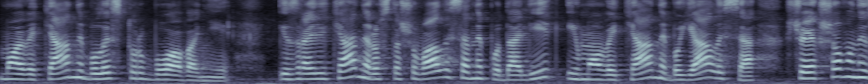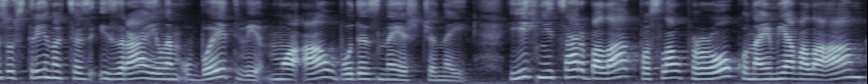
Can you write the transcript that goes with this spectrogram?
Моавитяни були стурбовані. Ізраїльтяни розташувалися неподалік, і моавитяни боялися, що якщо вони зустрінуться з Ізраїлем у битві, Моав буде знищений. Їхній цар Балак послав пророку на ім'я Валаам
